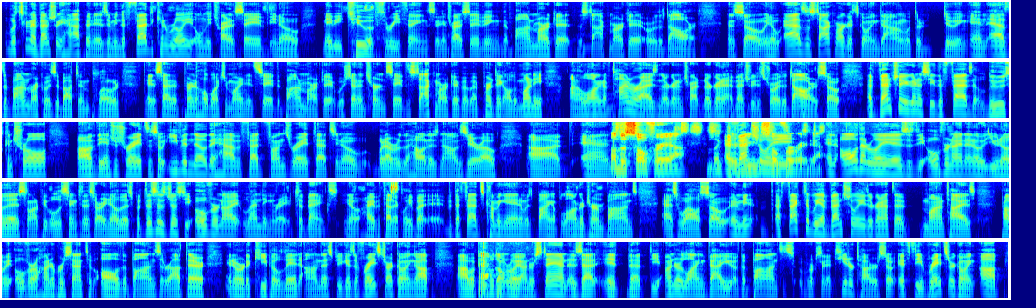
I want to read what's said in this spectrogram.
what's going to eventually happen is, I mean, the Fed can really only try to save, you know, maybe two of three things. They can try saving the bond market, the stock market, or the dollar. And so, you know, as the stock market's going down, what they're doing, and as the bond market was about to implode, they decided to print a whole bunch of money to save the bond market, which then in turn saved the stock market. But by printing all the money on a long enough time horizon, they're going to try, they're going to eventually destroy the dollar. So eventually, you're going to see the Fed lose control of the interest rates. And so even though they have a Fed funds rate that's, you know, whatever the hell it is now, zero, uh, and oh, the SOFR, yeah, like eventually, SOFR rate, yeah. And all that really is is the overnight. I know that you know this. and A lot of people listening to this already know this, but this is just the overnight lending rate to banks. You know, hypothetically, but but the Fed's coming in and was buying up longer term bonds as well. So I mean, effectively, eventually, they're going to have to monetize probably over 100% of all the bonds that are out there in order to keep a lid on this because if rates start going up uh, what people don't really understand is that it that the underlying value of the bonds works like a teeter totter so if the rates are going up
